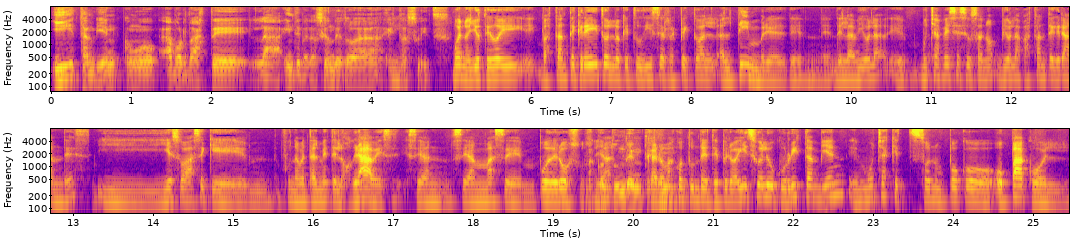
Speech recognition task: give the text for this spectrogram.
y también cómo abordaste la interpretación de todas estas suites. Bueno, yo te doy bastante crédito en lo que tú dices respecto al, timbre de, la viola. Eh, muchas veces se usan violas bastante grandes y eso hace que mm, fundamentalmente los graves sean, sean más eh, poderosos. Más contundentes. Claro, más mm. contundentes. Pero ahí suele ocurrir también en muchas que son un poco opaco el,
